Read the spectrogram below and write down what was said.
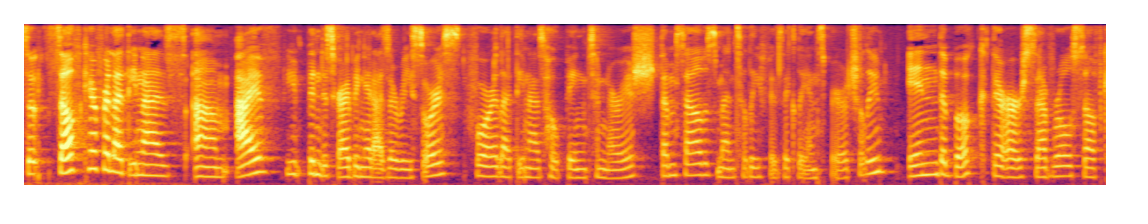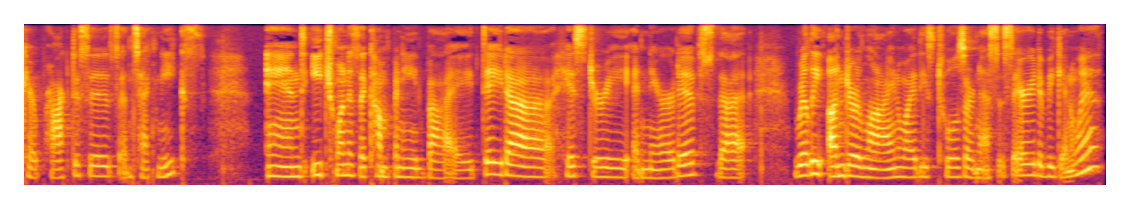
so self care for Latinas, um, I've been describing it as a resource for Latinas hoping to nourish themselves mentally, physically, and spiritually. In the book, there are several self care practices and techniques, and each one is accompanied by data, history, and narratives that really underline why these tools are necessary to begin with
